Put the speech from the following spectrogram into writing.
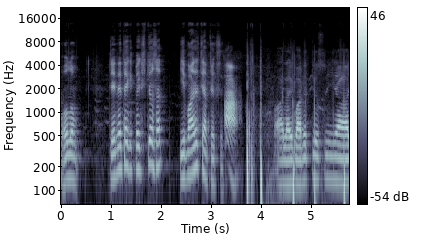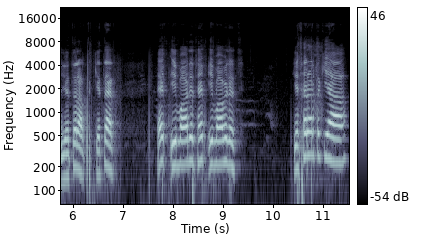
Oğlum cennete gitmek istiyorsan ibadet yapacaksın. Hala ibadet diyorsun ya. Yeter artık yeter. Hep ibadet hep ibadet. Yeter artık ya.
